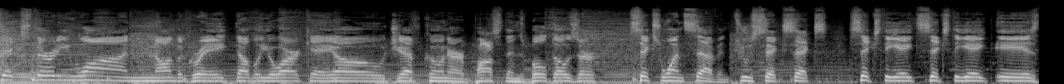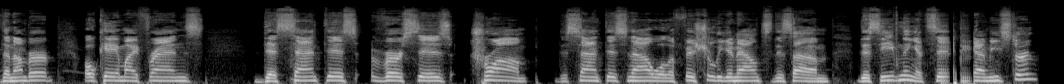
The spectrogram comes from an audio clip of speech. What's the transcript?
631 on the great WRKO. Jeff Kuhner, Boston's bulldozer. 617 266 6868 is the number. Okay, my friends. DeSantis versus Trump. DeSantis now will officially announce this um this evening at 6 p.m. Eastern.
